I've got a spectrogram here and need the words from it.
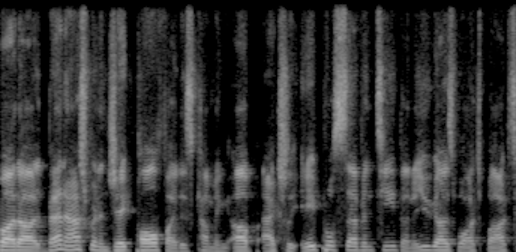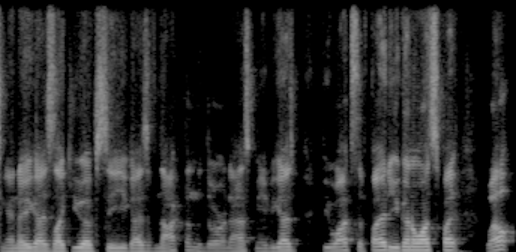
But uh, Ben Askren and Jake Paul fight is coming up actually April 17th. I know you guys watch boxing. I know you guys like UFC. You guys have knocked on the door and asked me, have you guys, if you watch the fight, are you going to watch the fight? Well,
